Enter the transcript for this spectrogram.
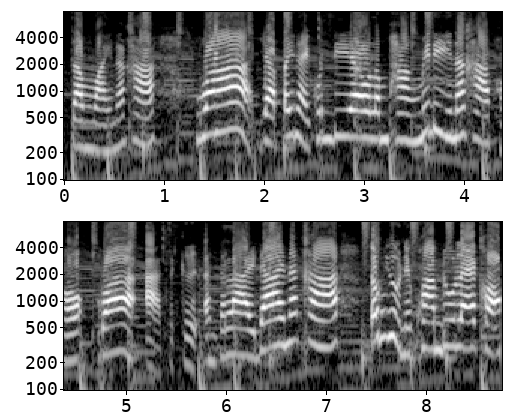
ๆจำไว้นะคะ ว่าอย่าไปไหนคนเดียวลำพังไม่ดีนะคะ เพราะว่าอาจจะเกิดอันตรายได้นะคะ ต้องอยู่ในความดูแลของ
